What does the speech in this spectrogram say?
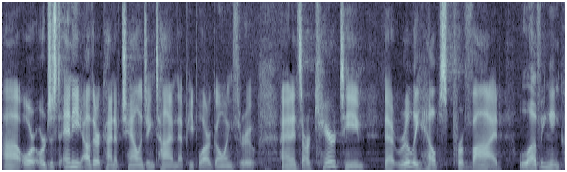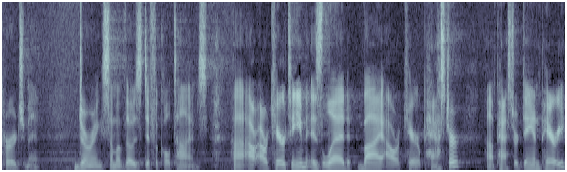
uh, or, or just any other kind of challenging time that people are going through. And it's our care team that really helps provide loving encouragement during some of those difficult times. Uh, our, our, care team is led by our care pastor, uh, Pastor Dan Perry.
